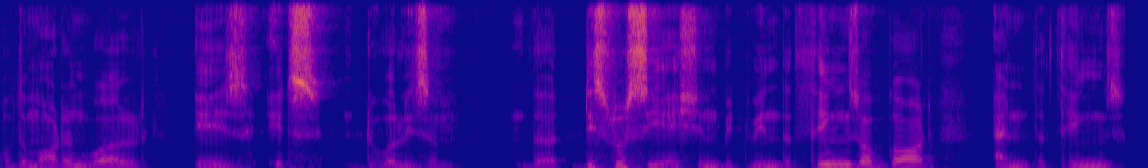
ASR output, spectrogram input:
of the modern world is its dualism, the dissociation between the things of God and the things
